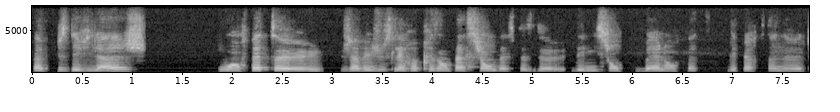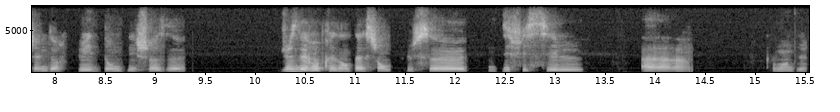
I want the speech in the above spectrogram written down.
bah, plus des villages, où en fait euh, j'avais juste les représentations d'espèces de d'émissions poubelles en fait, des personnes euh, gender fluid, donc des choses, euh, juste des représentations plus euh, difficiles, comment dire,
